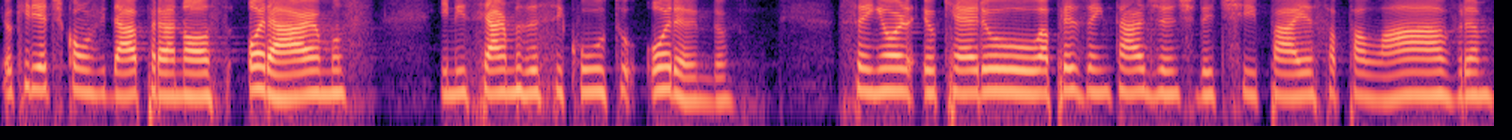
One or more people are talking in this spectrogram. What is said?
Eu queria te convidar para nós orarmos, iniciarmos esse culto orando. Senhor, eu quero apresentar diante de Ti, Pai, essa palavra,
